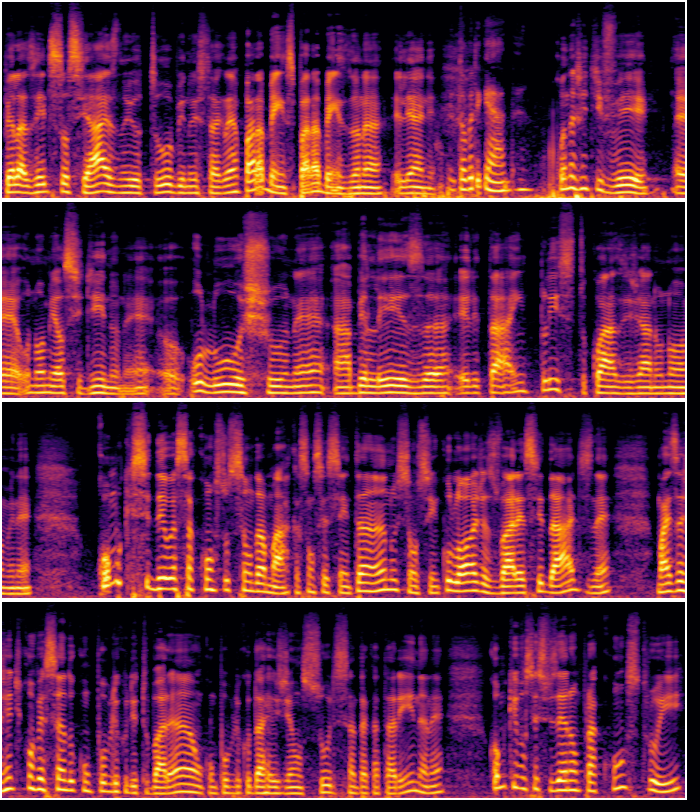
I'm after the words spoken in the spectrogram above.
pelas redes sociais, no YouTube, no Instagram, parabéns, parabéns, dona Eliane. Muito obrigada. Quando a gente vê é, o nome Alcidino, né, o, o, luxo, né, a beleza, ele está implícito quase já no nome, né? Como que se deu essa construção da marca? São 60 anos, são cinco lojas, várias cidades, né? Mas a gente conversando com o público de Tubarão, com o público da região sul de Santa Catarina, né? Como que vocês fizeram para construir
